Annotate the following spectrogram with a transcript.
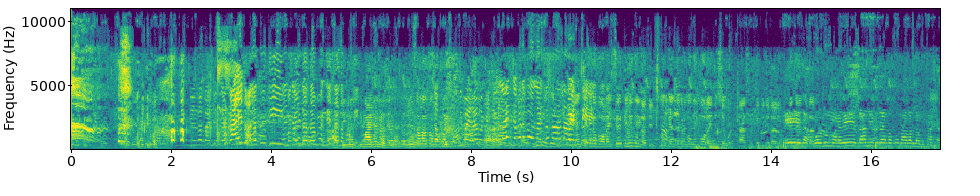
दादा मग घ्या दादा ती मग ती माझ्याकडेच आहे ना. ती बायला म्हणजे मला यांच्याकडे बोलायचं का? नाही. बोलायचं ते निघून जातील. मग त्यांच्याकडे बघून बोलायचं शेवट काय असेल ते तुझे डायलॉग ए, जा, ओरडून म्हणाले जा नीट जा नको नाला लागू माझ्या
